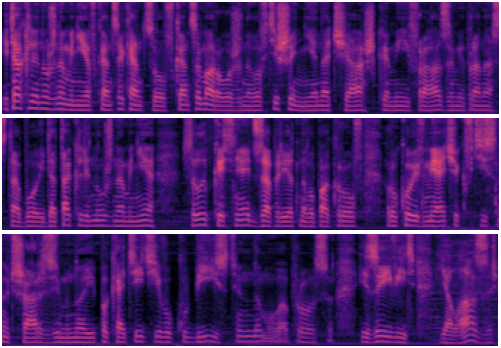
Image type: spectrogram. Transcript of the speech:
И так ли нужно мне, в конце концов, в конце мороженого, в тишине, над чашками и фразами про нас с тобой? Да так ли нужно мне с улыбкой снять запретного покров, рукой в мячик втиснуть шар земной и покатить его к убийственному вопросу? И заявить «Я Лазарь,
